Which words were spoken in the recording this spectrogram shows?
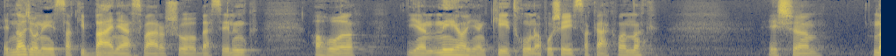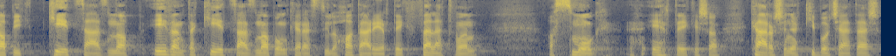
Egy nagyon északi bányászvárosról beszélünk, ahol ilyen, néha ilyen két hónapos éjszakák vannak, és napig 200 nap, évente 200 napon keresztül a határérték felett van a smog érték és a károsanyag kibocsátás,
